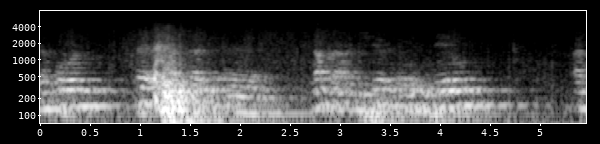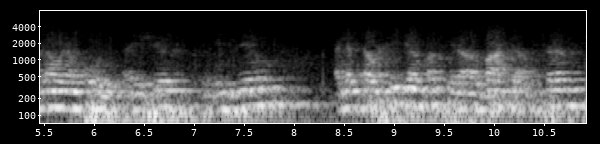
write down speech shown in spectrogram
يقول نقرأ عن الشيخ دينه أنه يقول أي شيخ دينه أن التوحيد ينقسم إلى أربعة أقسام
